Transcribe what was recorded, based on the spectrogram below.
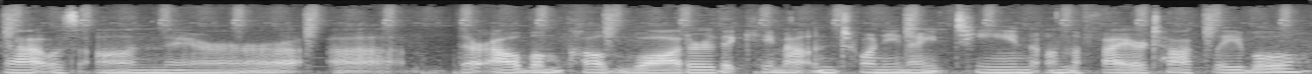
that was on their um, their album called Water that came out in 2019 on the Fire Talk label.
